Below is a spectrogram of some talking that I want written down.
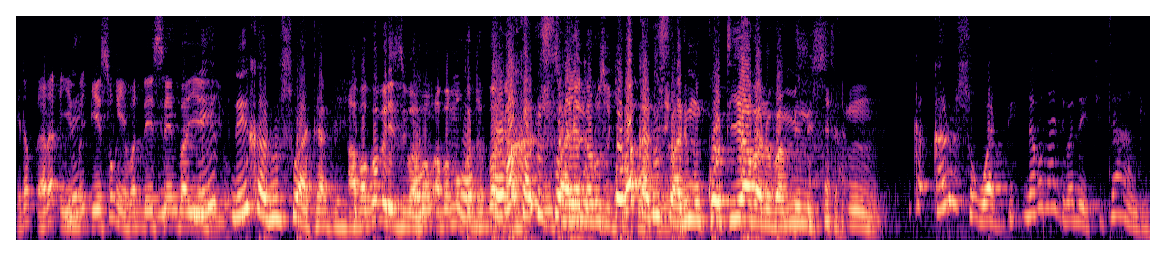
Era yensonga yabadde esembayo Naye- eyo. naye kalusu atabe Abagoberezi oba kalusu ali- mu kooti y'abano baminisita Ka- kalusu wadde nabaga nti bano ekitange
